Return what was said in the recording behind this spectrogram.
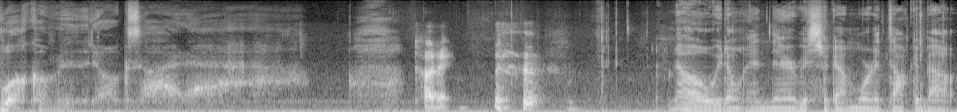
Welcome to the dark side. Cut it. No, we don't end there. We still got more to talk about.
